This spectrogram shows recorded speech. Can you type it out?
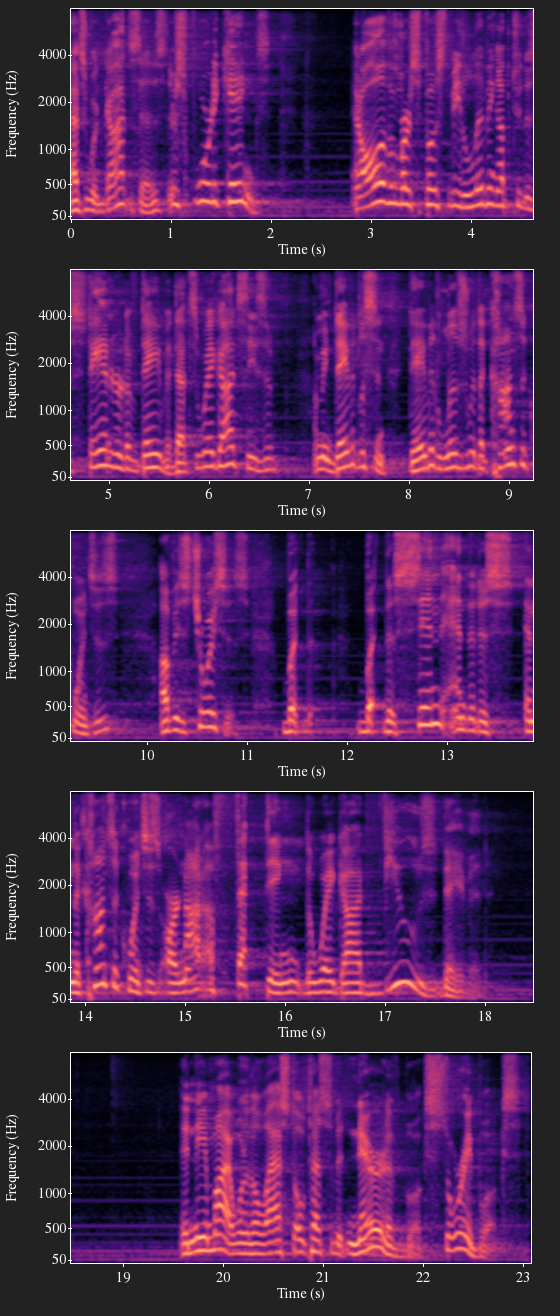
That's what God says. There's 40 kings. And all of them are supposed to be living up to the standard of David. That's the way God sees them. I mean, David, listen, David lives with the consequences of his choices. But, but the sin and the, and the consequences are not affecting the way God views David. In Nehemiah, one of the last Old Testament narrative books, story books,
